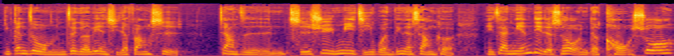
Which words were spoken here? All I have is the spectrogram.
你跟着我们这个练习的方式，这样子持续密集稳定的上课，你在年底的时候，你的口说。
